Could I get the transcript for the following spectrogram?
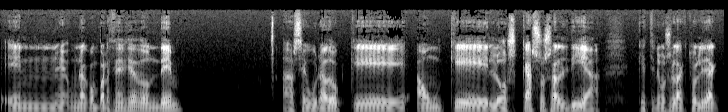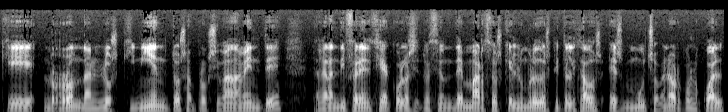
en una comparecencia donde ha asegurado que aunque los casos al día que tenemos en la actualidad, que rondan los 500 aproximadamente. La gran diferencia con la situación de marzo es que el número de hospitalizados es mucho menor, con lo cual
